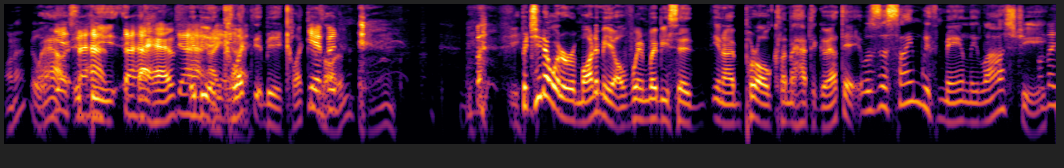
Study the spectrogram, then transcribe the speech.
on it? Or- wow. Yes, it'd they be, have. They have. They it'd be, have, a yeah. collect, it'd be a collector's Yeah, but- item. Mm. But you know what it reminded me of when Webby said, you know, poor old Klemmer had to go out there. It was the same with Manly last year, Well,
